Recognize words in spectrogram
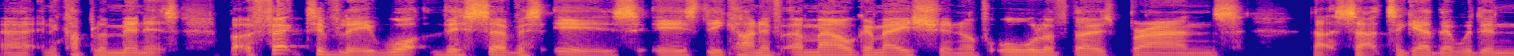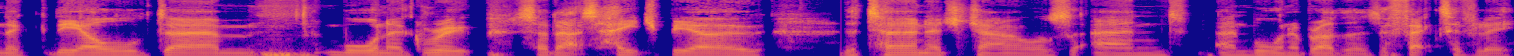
uh, in a couple of minutes. But effectively, what this service is is the kind of amalgamation of all of those brands that sat together within the the old um, Warner Group. So that's HBO, the Turner channels, and and Warner Brothers, effectively.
